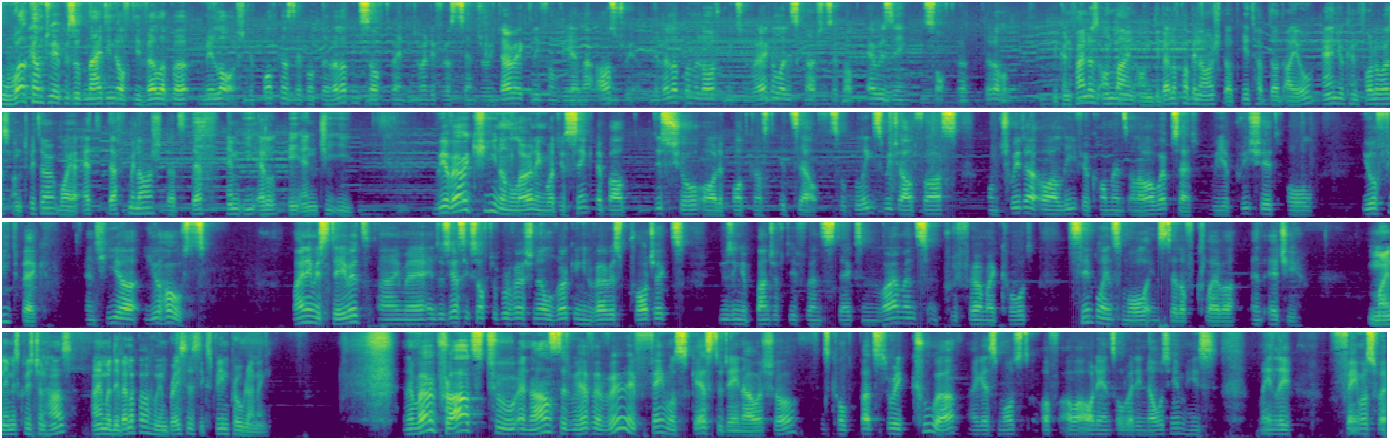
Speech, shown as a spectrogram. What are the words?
So, welcome to episode 19 of Developer Melange, the podcast about developing software in the 21st century directly from Vienna, Austria. Developer Melange brings you regular discussions about everything software development. You can find us online on developermelange.github.io and you can follow us on Twitter via at devmelange, that's dev, M-E-L-A-N-G-E. We are very keen on learning what you think about this show or the podcast itself, so please reach out for us on Twitter or leave your comments on our website. We appreciate all your feedback. And here are your hosts. My name is David. I'm an enthusiastic software professional working in various projects using a bunch of different stacks and environments and prefer my code simple and small instead of clever and edgy. My name is Christian Haas. I'm a developer who embraces extreme programming. And I'm very proud to announce that we have a very famous guest today in our show. He's called Patrick Kua. I guess most of our audience already knows him. He's mainly famous for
